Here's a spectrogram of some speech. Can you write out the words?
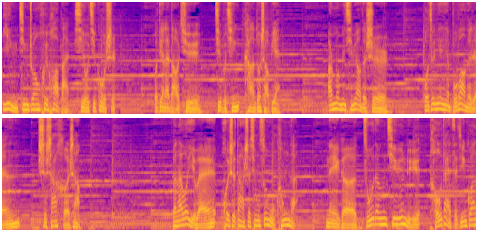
硬精装绘画版《西游记》故事，我颠来倒去记不清看了多少遍。而莫名其妙的是，我最念念不忘的人是沙和尚。本来我以为会是大师兄孙悟空的，那个足蹬七云履，头戴紫金冠，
